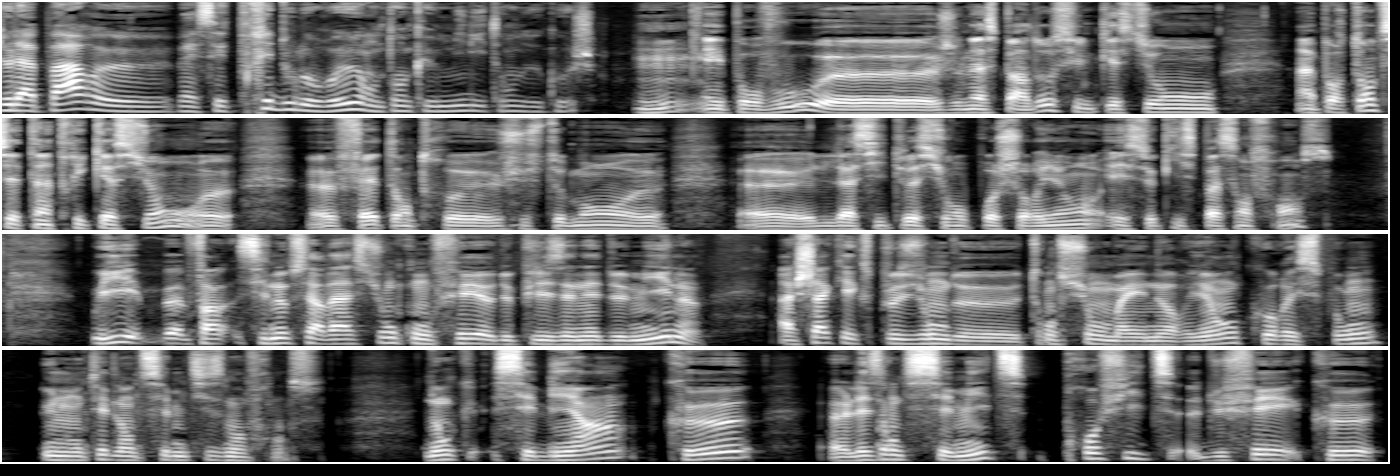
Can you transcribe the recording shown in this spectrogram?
de la part, euh, bah, c'est très douloureux en tant que militant de gauche. Mhm. Et pour vous, euh, Jonas Pardo, c'est une question importante, cette intrication faite entre justement la situation au Proche-Orient et ce qui se passe en France? Oui, bah, enfin, c'est une observation qu'on fait depuis les années 2000. À chaque explosion de tension au Moyen-Orient correspond une montée de l'antisémitisme en France. Donc c'est bien que euh, les antisémites profitent du fait que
